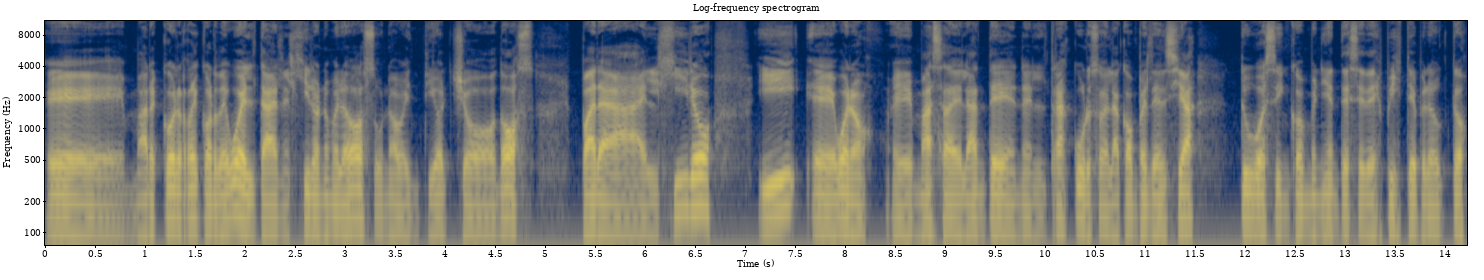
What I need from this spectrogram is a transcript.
eh, marcó el récord de vuelta en el giro número 2, 1.28.2 para el giro. Y eh, bueno, más adelante en el transcurso de la competencia tuvo ese inconveniente, ese despiste producto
